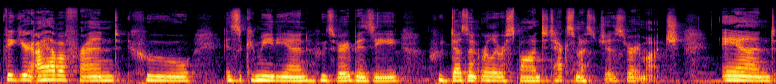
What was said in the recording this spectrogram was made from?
figuring i have a friend who is a comedian who's very busy who doesn't really respond to text messages very much. And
